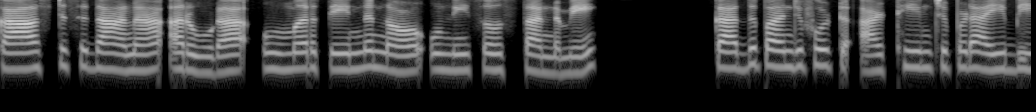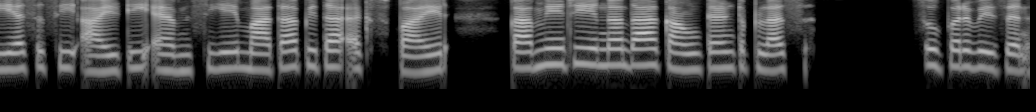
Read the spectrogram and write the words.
ਕਾਸਟ, ਸਿਧਾਣਾ, ਅਰੋੜਾ, ਉਮਰ 3/9/1997 ਕੱਦ 5 ਫੁੱਟ 8 ਇੰਚ, ਪੜ੍ਹਾਈ ਬੀਐਸਸੀ ਆਈਟੀ ਐਮਸੀਏ ਮਾਤਾ ਪਿਤਾ ਐਕਸਪਾਇਰ ਕੰਮ ਜੀ ਇਹਨਾਂ ਦਾ ਅਕਾਊਂਟੈਂਟ ਪਲੱਸ ਸੁਪਰਵਿਜ਼ਨ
